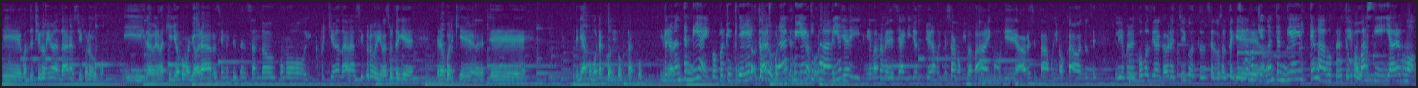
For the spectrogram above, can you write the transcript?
eh, cuando chico a mí me mandaban al psicólogo, y la verdad es que yo como que ahora recién estoy pensando como, ¿por qué me mandaban al psicólogo? Y resulta que era porque eh, tenía como otras conductas. Pero no entendía, y po, porque creía no, que, claro, porque no creía entendía, que po, no estaba bien. entendía, y mi mamá me decía que yo, yo era muy pesado con mi papá y como que a veces estaba muy enojado, entonces le digo, pero ¿cómo si era cabrón chico? Entonces resulta que... Sí, porque no entendía ahí el tema, pues, pero tu Sí, papá sí, y ahora como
